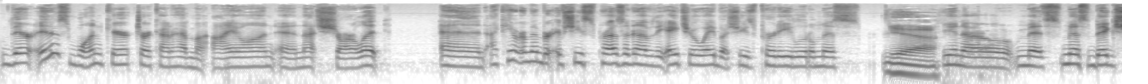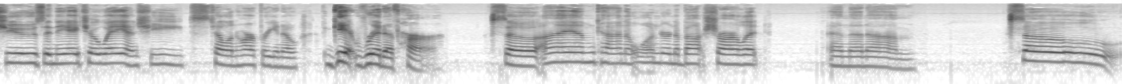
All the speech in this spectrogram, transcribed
there is one character I kind of have my eye on and that's Charlotte and I can't remember if she's president of the HOA but she's pretty little miss yeah, you know, Miss Miss Big Shoes in the HOA, and she's telling Harper, you know, get rid of her. So I am kind of wondering about Charlotte, and then um, so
